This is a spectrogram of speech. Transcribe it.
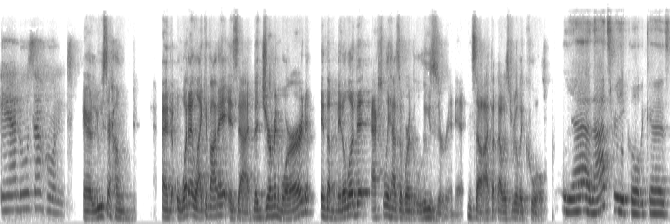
Er loser Hund. Er loser Hound. And what I like about it is that the German word in the middle of it actually has the word loser in it. And so I thought that was really cool. Yeah, that's really cool because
